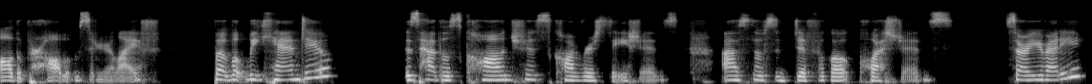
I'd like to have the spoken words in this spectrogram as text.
all the problems in your life. But what we can do is have those conscious conversations, ask those difficult questions. So, are you ready?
